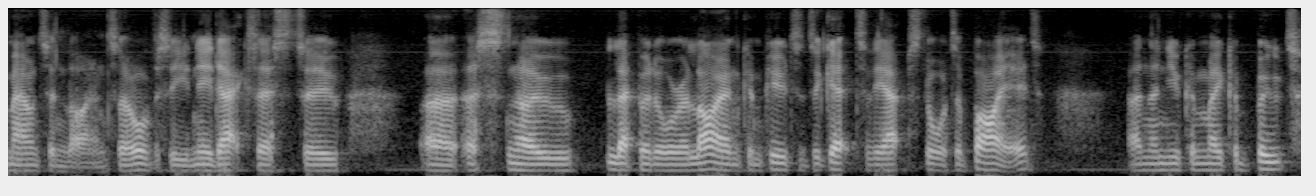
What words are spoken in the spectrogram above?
Mountain Lion. So obviously you need access to uh, a Snow Leopard or a Lion computer to get to the App Store to buy it, and then you can make a boot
